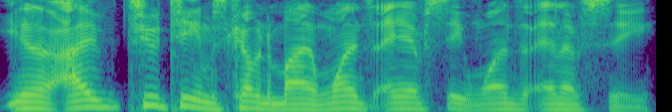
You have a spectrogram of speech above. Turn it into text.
you know, I have two teams coming to mind. One's AFC, one's NFC.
